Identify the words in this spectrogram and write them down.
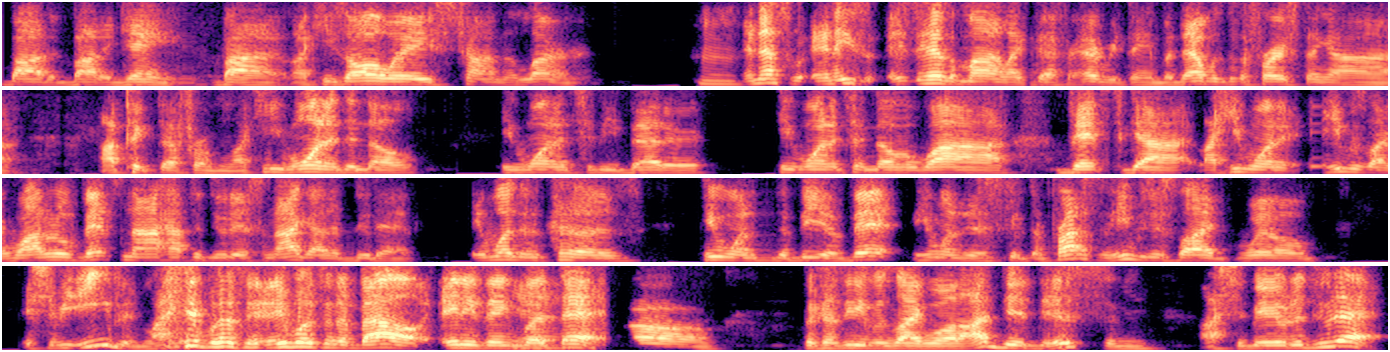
by the by the game by like he's always trying to learn. Hmm. and that's what and he's he has a mind like that for everything but that was the first thing i i picked up from him. Like he wanted to know. He wanted to be better. He wanted to know why vets got like he wanted he was like why do vets not have to do this and i got to do that? It wasn't because he wanted to be a vet. He wanted to skip the process. He was just like well it should be even. Like it wasn't it wasn't about anything yeah. but that um because he was like well i did this and i should be able to do that.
